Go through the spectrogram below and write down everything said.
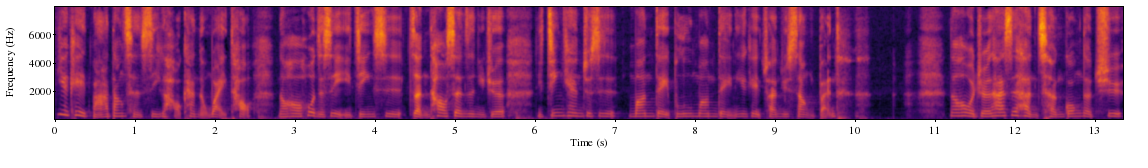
你也可以把它当成是一个好看的外套，然后或者是已经是整套，甚至你觉得你今天就是 Monday Blue Monday，你也可以穿去上班。然后我觉得它是很成功的去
